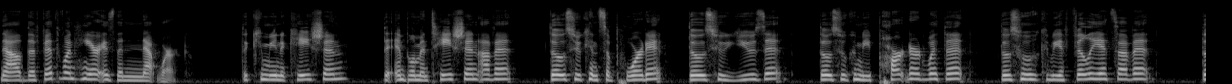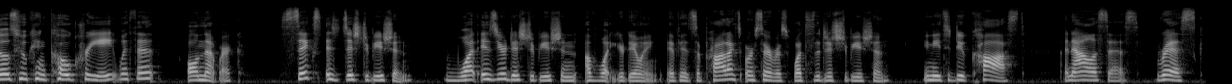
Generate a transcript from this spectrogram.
Now, the fifth one here is the network, the communication, the implementation of it, those who can support it, those who use it, those who can be partnered with it, those who can be affiliates of it. Those who can co create with it, all network. Six is distribution. What is your distribution of what you're doing? If it's a product or service, what's the distribution? You need to do cost, analysis, risk.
